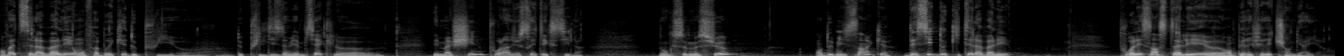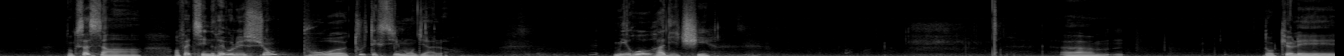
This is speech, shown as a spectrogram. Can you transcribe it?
En fait, c'est la vallée où on fabriquait depuis le 19e siècle des machines pour l'industrie textile. Donc ce monsieur, en 2005, décide de quitter la vallée pour aller s'installer euh, en périphérie de Shanghai. Donc ça, c'est en fait, c'est une révolution pour euh, tout le textile mondial. Miro Radici. Euh, donc les,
